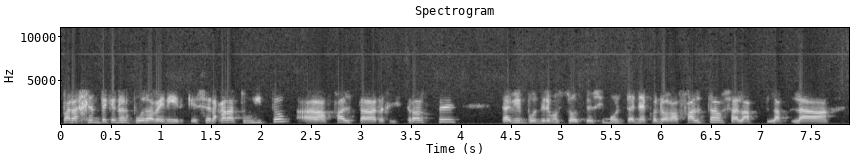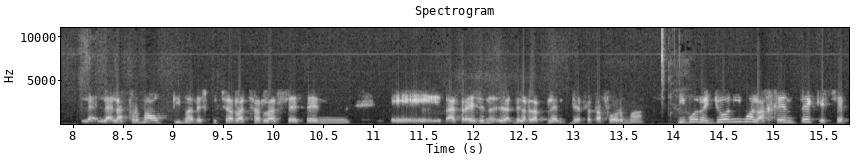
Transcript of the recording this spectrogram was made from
para gente que no pueda venir, que será gratuito, hará falta registrarse, también pondremos traducción simultánea cuando haga falta, o sea, la, la, la, la, forma óptima de escuchar las charlas es en, eh, a través de la, de la, plataforma. Y bueno, yo animo a la gente que se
